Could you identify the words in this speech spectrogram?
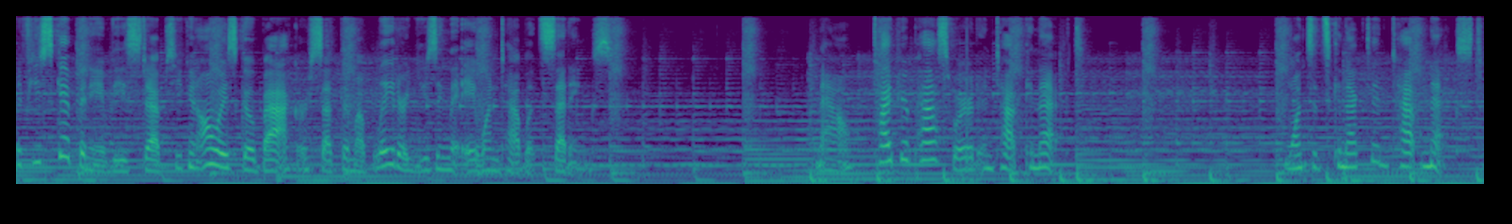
If you skip any of these steps, you can always go back or set them up later using the A1 tablet settings. Now, type your password and tap Connect. Once it's connected, tap Next.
